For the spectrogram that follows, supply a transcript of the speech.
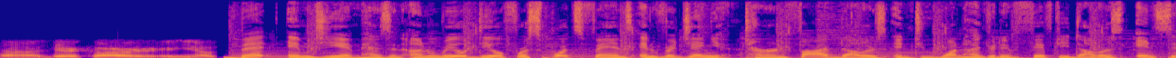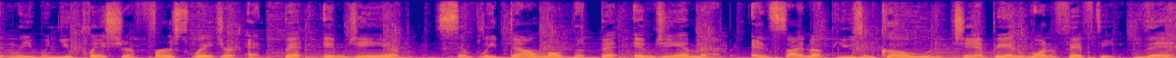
uh, Derek Carr, you know. BetMGM has an unreal deal for sports fans in Virginia. Turn $5 into $150 instantly when you place your first wager at BetMGM. Simply download the BetMGM app and sign up using code Champion150. Then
